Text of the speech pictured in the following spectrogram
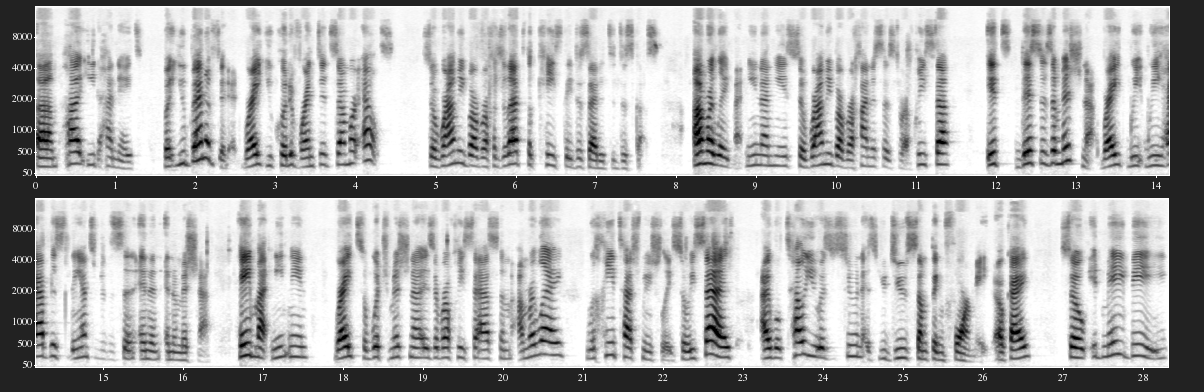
um, hanetz, but you benefited, right? You could have rented somewhere else. So Rami Bar so that's the case they decided to discuss. Amar So Rami Bar says to Rav it's this is a Mishnah, right? We we have this the answer to this in, in, in a Mishnah. Hey matnitnin, right? So which Mishnah is a Rav Chisda asks him Mishli. So he says, I will tell you as soon as you do something for me. Okay. So it may be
